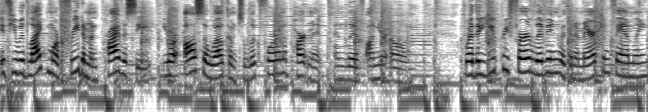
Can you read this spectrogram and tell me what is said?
If you would like more freedom and privacy, you are also welcome to look for an apartment and live on your own. Whether you prefer living with an American family,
